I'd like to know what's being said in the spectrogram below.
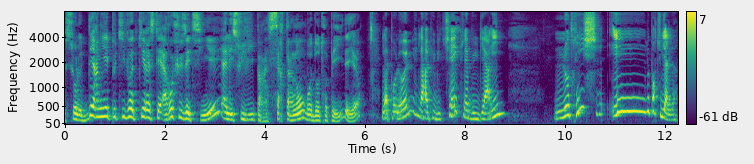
sur le dernier petit vote qui restait, a refusé de signer. Elle est suivie par un certain nombre d'autres pays, d'ailleurs. La Pologne, la République tchèque, la Bulgarie, l'Autriche et le Portugal.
